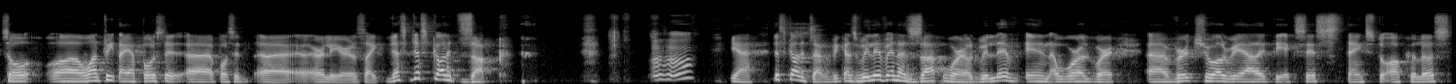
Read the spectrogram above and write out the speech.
So uh, one tweet I posted uh, posted uh, earlier was like just just call it Zuck. Mm-hmm. Yeah, just call it Zuck because we live in a Zuck world. We live in a world where uh, virtual reality exists thanks to Oculus,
